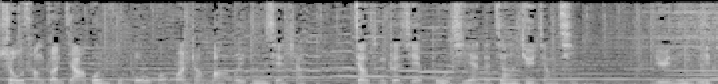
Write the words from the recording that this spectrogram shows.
收藏专家观复博物馆馆长马未都先生将从这些不起眼的家具讲起。与您一同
